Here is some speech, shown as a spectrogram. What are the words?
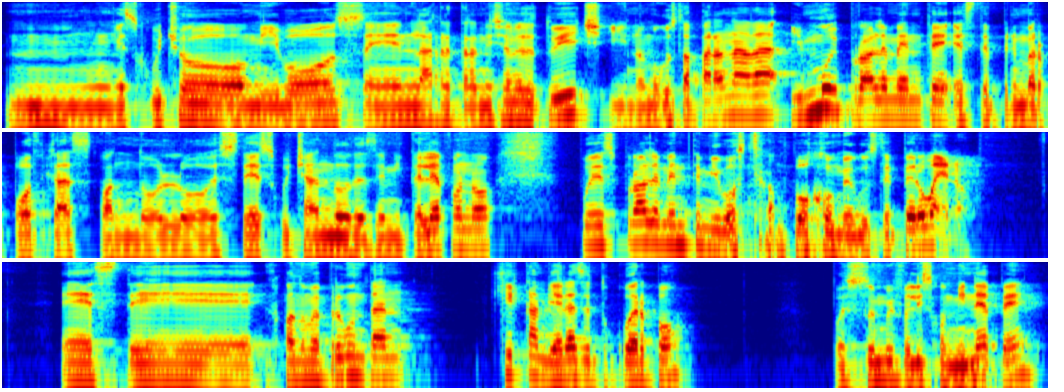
Mm, escucho mi voz en las retransmisiones de Twitch y no me gusta para nada. Y muy probablemente este primer podcast, cuando lo esté escuchando desde mi teléfono, pues probablemente mi voz tampoco me guste. Pero bueno, este, cuando me preguntan qué cambiarías de tu cuerpo, pues estoy muy feliz con mi nepe.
